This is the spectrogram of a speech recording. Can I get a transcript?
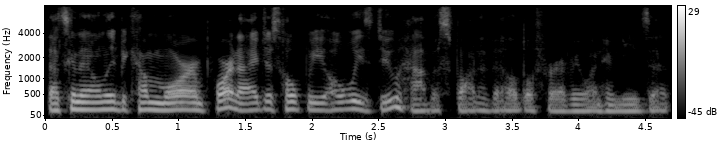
that's going to only become more important. I just hope we always do have a spot available for everyone who needs it.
